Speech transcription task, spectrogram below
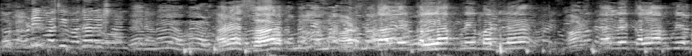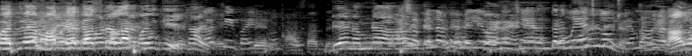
તો થોડીક હજી વધારે શાંતિ રાખો અરે સર અડતાલીસ કલાકની બદલે અડતાલીસ કલાકની બદલે માથે દસ કલાક હોય ગઈ બેન અમને આ- આશાબેનના family વાળા છે. હું એ જ કહું છું એમના અંદર હાલો.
